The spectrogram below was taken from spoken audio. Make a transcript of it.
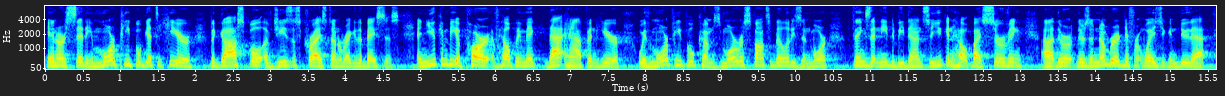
in our city. More people get to hear the gospel of Jesus Christ on a regular basis. And you can be a part of helping make that happen here. With more people comes more responsibilities and more things that need to be done. So you can help by serving. Uh, there, there's a number of different ways you can do that.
